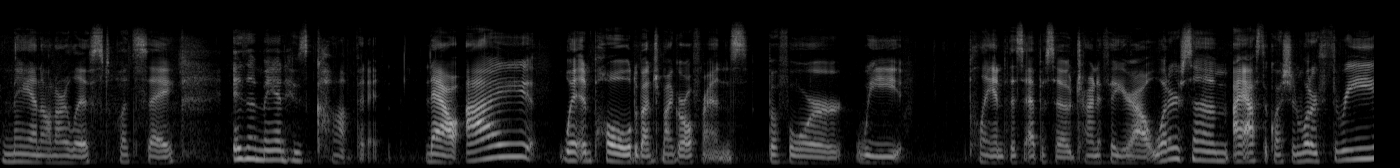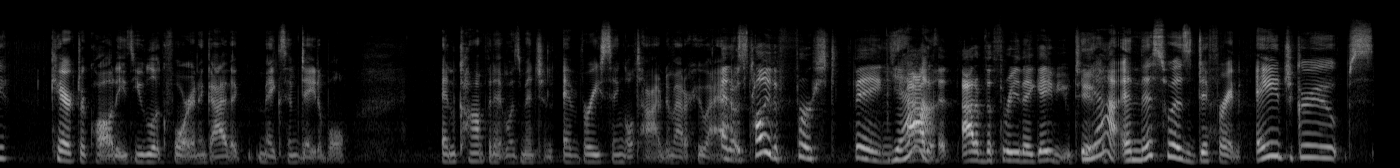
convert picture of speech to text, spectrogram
man on our list, let's say, is a man who's confident. Now, I went and polled a bunch of my girlfriends before we planned this episode, trying to figure out what are some. I asked the question, what are three character qualities you look for in a guy that makes him dateable? And confident was mentioned every single time, no matter who I asked. And it was probably the first thing Yeah. out, of, out of the three they gave you, too. yeah, and this was different age groups,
